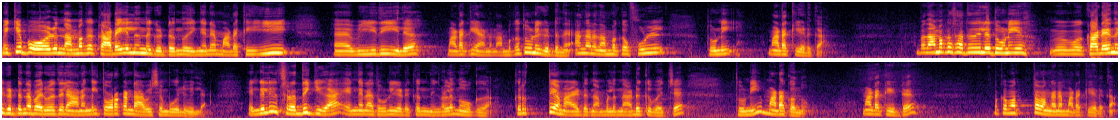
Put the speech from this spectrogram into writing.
മിക്കപ്പോഴും നമുക്ക് കടയിൽ നിന്ന് കിട്ടുന്നത് ഇങ്ങനെ മടക്കി ഈ വീതിയിൽ മടക്കിയാണ് നമുക്ക് തുണി കിട്ടുന്നത്. അങ്ങനെ നമുക്ക് ഫുൾ തുണി മടക്കിയെടുക്കാം. അപ്പോൾ നമുക്ക് സത്യത്തിൽ തുണി കടയിൽ നിന്ന് കിട്ടുന്ന പരുവത്തിലാണെങ്കിൽ തുറക്കേണ്ട ആവശ്യം പോലുമില്ല എങ്കിലും ശ്രദ്ധിക്കുക എങ്ങനെ തുണി എടുക്കുന്നത് നിങ്ങൾ നോക്കുക. കൃത്യമായിട്ട് നമ്മൾ നടുക്ക് വെച്ച് തുണി മടക്കുന്നു. മടക്കിയിട്ട് നമുക്ക് മൊത്തം അങ്ങനെ മടക്കിയെടുക്കാം.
